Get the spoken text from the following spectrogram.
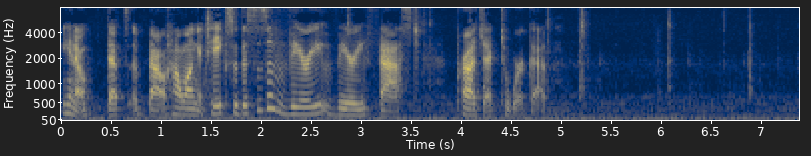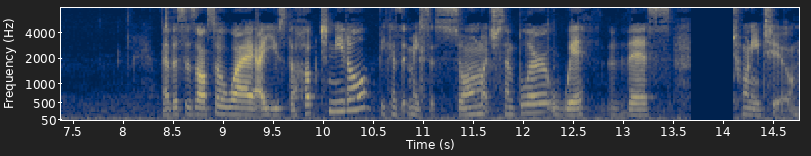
you know, that's about how long it takes. So this is a very, very fast project to work up. Now this is also why I use the hooked needle because it makes it so much simpler with this 22.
